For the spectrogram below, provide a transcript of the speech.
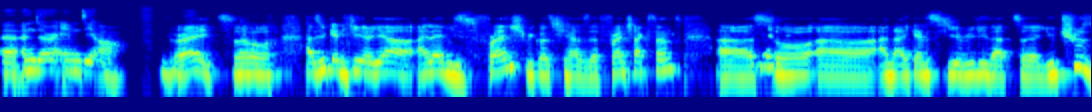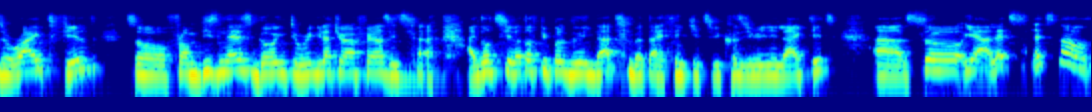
uh, under MDR. Great. So as you can hear, yeah, LM is French because she has a French accent. Uh, so uh, and I can see really that uh, you choose the right field. So from business going to regulatory affairs, it's I don't see a lot of people doing that, but I think it's because you really liked it. Uh, so yeah, let's let's now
